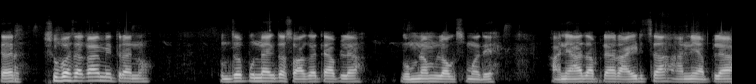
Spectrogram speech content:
तर शुभ सकाळ मित्रांनो. तुमचं पुन्हा एकदा स्वागत आहे आपल्या गुमनाम ब्लॉग्समध्ये आणि आज आपल्या राईडचा आणि आपल्या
